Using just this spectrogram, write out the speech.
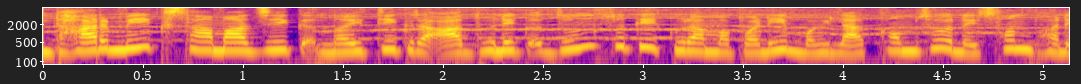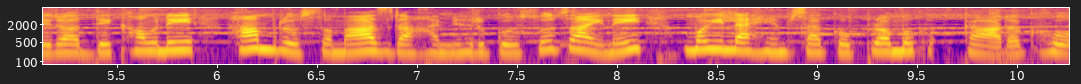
धार्मिक सामाजिक नैतिक र आधुनिक जुनसुकै कुरामा पनि महिला कमजोर नै छन् भनेर देखाउने हाम्रो समाज र हामीहरूको सोचाइ नै महिला हिंसाको प्रमुख कारक हो।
